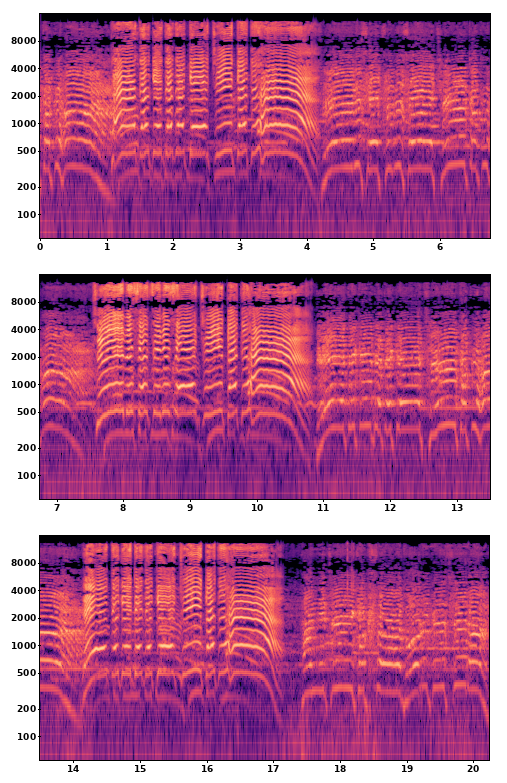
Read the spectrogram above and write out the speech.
核派叩け叩け中核派潰せ潰せ中核派つぶせつぶせ中核派出てけ出てけ中核派出てけ出てけ中核派反日国際暴力集団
